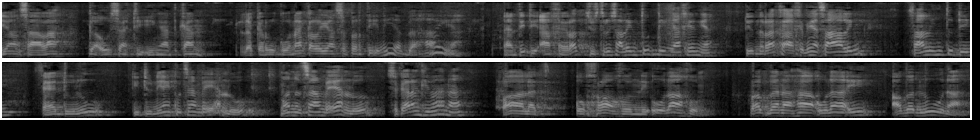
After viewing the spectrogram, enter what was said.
Yang salah nggak usah diingatkan. Lah kerukunan kalau yang seperti ini ya bahaya. Nanti di akhirat justru saling tuding akhirnya. Di neraka akhirnya saling saling tuding. Saya dulu di dunia ikut sampean lo, menurut sampean lo, sekarang gimana? Qalat ukhrahum liulahum Rabbana haula'i adalluna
